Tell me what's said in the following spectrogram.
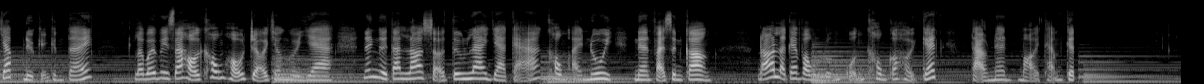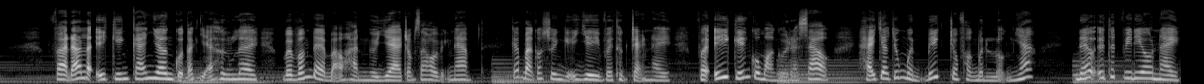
chấp điều kiện kinh tế? Là bởi vì xã hội không hỗ trợ cho người già nên người ta lo sợ tương lai già cả không ai nuôi nên phải sinh con. Đó là cái vòng luẩn quẩn không có hồi kết, tạo nên mọi thảm kịch. Và đó là ý kiến cá nhân của tác giả Hưng Lê về vấn đề bạo hành người già trong xã hội Việt Nam. Các bạn có suy nghĩ gì về thực trạng này và ý kiến của mọi người ra sao? Hãy cho chúng mình biết trong phần bình luận nhé. Nếu yêu thích video này,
